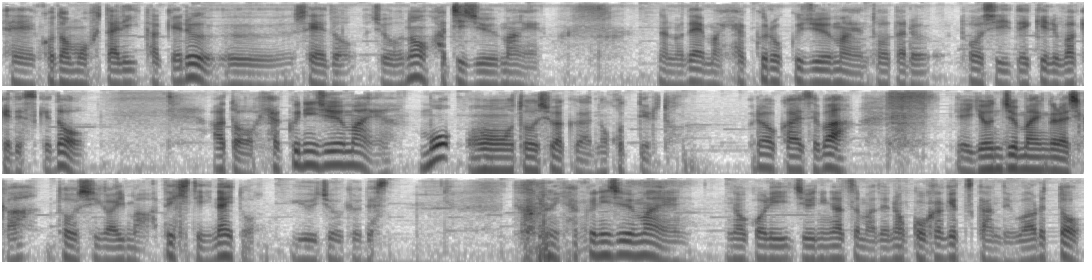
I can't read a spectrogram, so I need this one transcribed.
えー、子供2人かける制度上の80万円。なので、まあ、160万円トータル投資できるわけですけど、あと120万円も投資枠が残っていると。裏を返せば、40万円ぐらいしか投資が今できていないという状況です。この120万円残り12月までの5ヶ月間で割ると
